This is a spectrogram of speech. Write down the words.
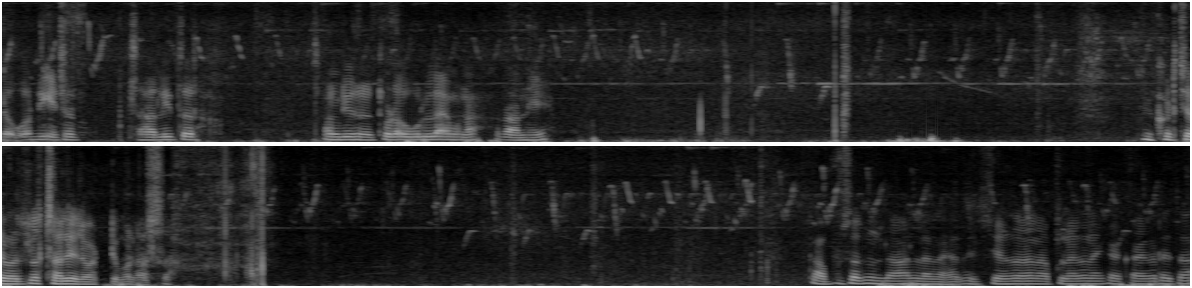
डबल याच्यात झाली तर चांगली थोडा उरला आहे म्हणा रान हे. इकडच्या बाजूला चालेल वाटते मला असं. कापूस अजून लहान लहान आहे. त्याच्या आपल्याला नाही काय काय करायचा?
